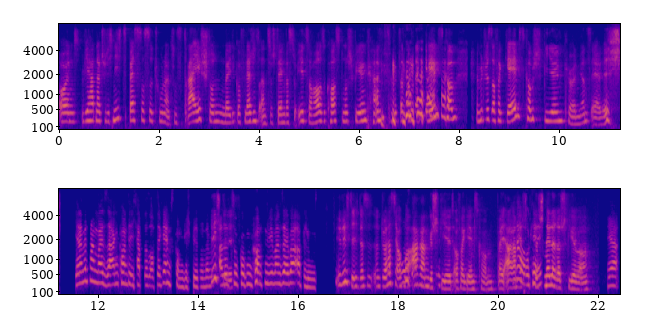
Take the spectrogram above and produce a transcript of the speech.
Und wir hatten natürlich nichts Besseres zu tun, als uns drei Stunden bei League of Legends anzustellen, was du eh zu Hause kostenlos spielen kannst, damit wir es auf der Gamescom, damit wir es auf der Gamescom spielen können, ganz ehrlich. Ja, damit man mal sagen konnte, ich habe das auf der Gamescom gespielt und damit Richtig. alle zugucken konnten, wie man selber ablust. Richtig, das ist, und du hast ja auch nur. Aram gespielt auf der Gamescom, weil Aram Ah, okay. das schnellere Spiel war Ja.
